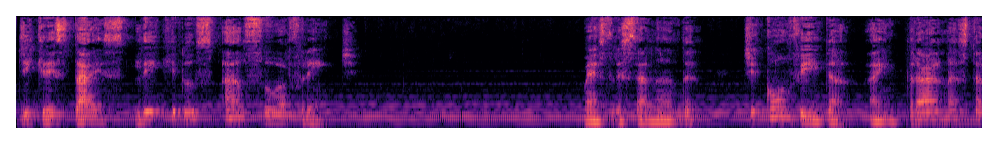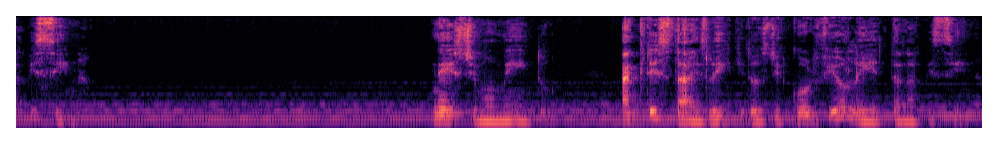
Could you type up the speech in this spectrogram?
de cristais líquidos à sua frente. Mestre Sananda te convida a entrar nesta piscina. Neste momento, há cristais líquidos de cor violeta na piscina.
